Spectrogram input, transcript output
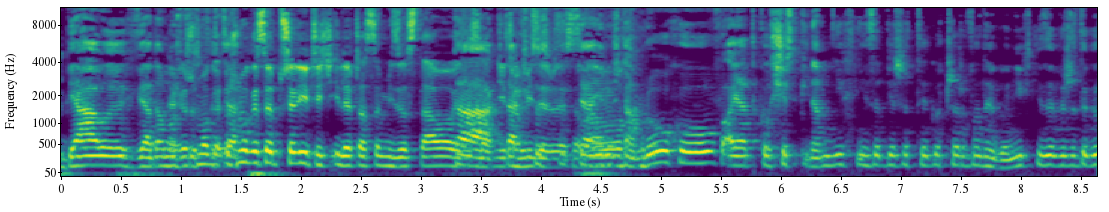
białych, wiadomo, Jak że już, mogę, już mogę sobie przeliczyć, ile czasu mi zostało i tak, zasadniczo tak, widzę, jest że kwestia iluś mało. tam ruchów, a ja tylko się spinam, niech nie zabierze tego czerwonego, niech nie zabierze tego,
